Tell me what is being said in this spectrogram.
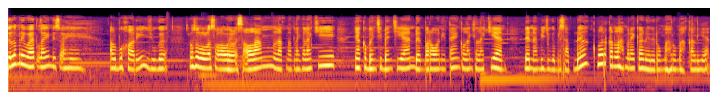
Dalam riwayat lain di Sahih Al Bukhari juga Rasulullah SAW melaknat laki-laki yang kebenci-bencian dan para wanita yang kelaki-lakian dan Nabi juga bersabda, keluarkanlah mereka dari rumah-rumah kalian.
